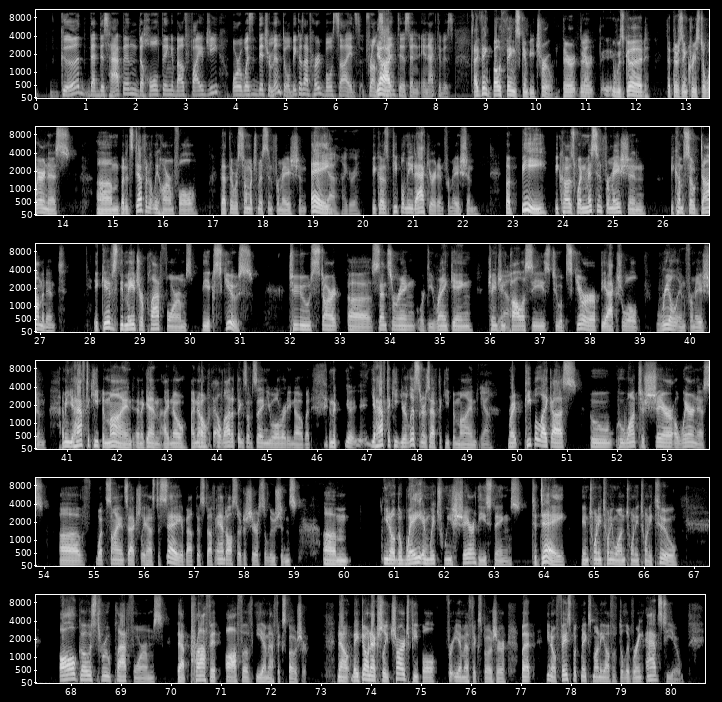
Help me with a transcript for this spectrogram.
good that this happened, the whole thing about 5G, or was it detrimental? Because I've heard both sides from yeah, scientists I, and, and activists. I think both things can be true. There, there, yeah. it was good that there's increased awareness, um, but it's definitely harmful that there was so much misinformation. A, yeah, I agree. Because people need accurate information, but B, because when misinformation becomes so dominant, it gives the major platforms the excuse to start uh, censoring or deranking, changing yeah. policies to obscure the actual real information. I mean, you have to keep in mind, and again, I know, I know a lot of things I'm saying you already know, but in the you have to keep your listeners have to keep in mind, yeah, right? People like us who who want to share awareness of what science actually has to say about this stuff, and also to share solutions. Um, you know, the way in which we share these things today in 2021, 2022, all goes through platforms that profit off of EMF exposure. Now, they don't actually charge people for EMF exposure, but you know, Facebook makes money off of delivering ads to you.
